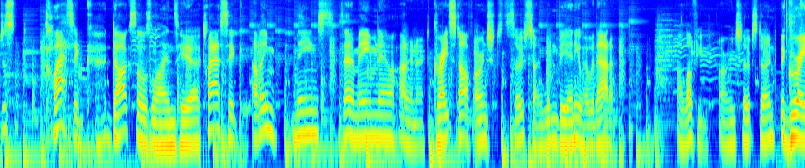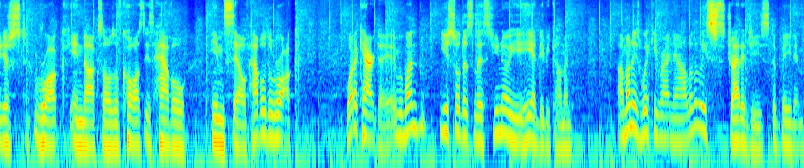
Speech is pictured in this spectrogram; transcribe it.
Just classic Dark Souls lines here. Classic. Are they memes? Is that a meme now? I don't know. Great stuff. Orange Soapstone wouldn't be anywhere without it. I love you, Orange Soapstone. The greatest rock in Dark Souls, of course, is Havel himself. Havel the Rock. What a character. When you saw this list, you know he, had to be coming. I'm on his wiki right now. Look at these strategies to beat him.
